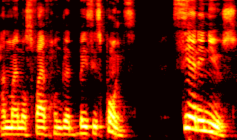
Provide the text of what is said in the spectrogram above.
and minus 500 basis points. CNN News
